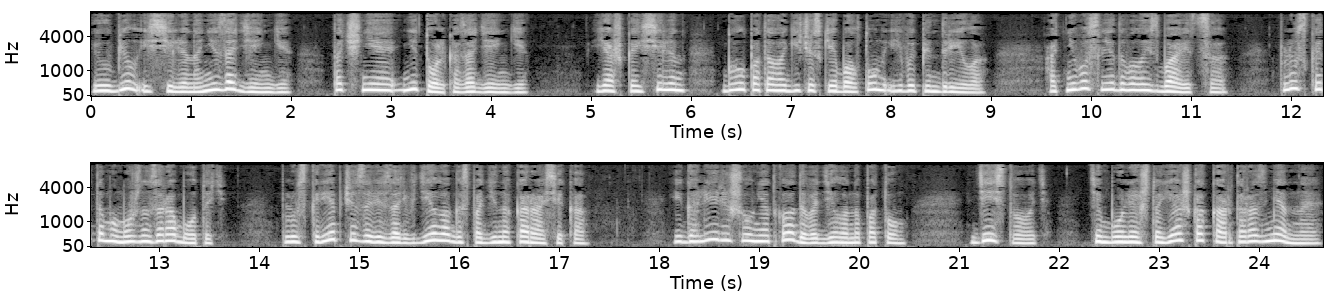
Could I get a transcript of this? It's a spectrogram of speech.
и убил Исилина не за деньги, Точнее, не только за деньги. Яшка Исилин был патологический болтун и выпендрила. От него следовало избавиться. Плюс к этому можно заработать. Плюс крепче завязать в дело господина Карасика. И Галей решил не откладывать дело на потом. Действовать. Тем более, что Яшка карта разменная.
